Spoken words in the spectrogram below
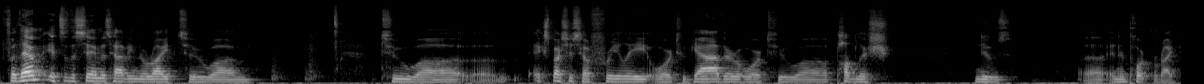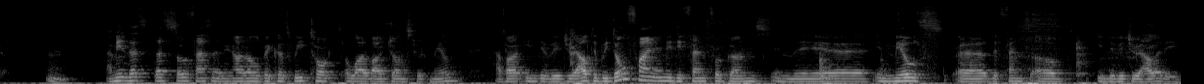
for them, it's the same as having the right to um, to uh, uh, express yourself freely, or to gather, or to uh, publish news. Uh, an important right. I mean, that's that's so fascinating, Harald, because we talked a lot about John Stuart Mill, about individuality. We don't find any defense for guns in the uh, in Mill's uh, defense of individuality.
